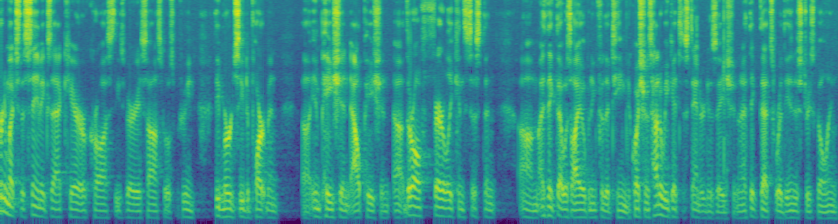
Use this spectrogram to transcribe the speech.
pretty much the same exact care across these various hospitals between the emergency department, uh, inpatient, outpatient. Uh, they're all fairly consistent um, I think that was eye-opening for the team. The question is, how do we get to standardization? And I think that's where the industry's going.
